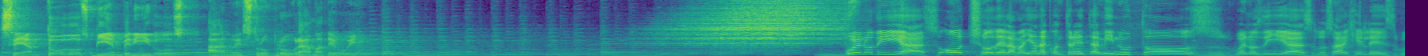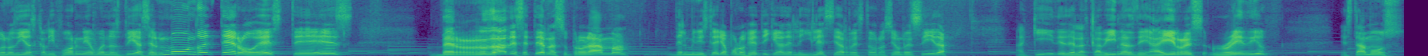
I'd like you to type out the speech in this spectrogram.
Sean todos bienvenidos a nuestro programa de hoy. Buenos días, 8 de la mañana con 30 minutos. Buenos días Los Ángeles, buenos días California, buenos días el mundo entero. Este es Verdades Eternas, su programa del Ministerio Apologética de la Iglesia Restauración Resida. Aquí desde las cabinas de Aires Radio. Estamos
